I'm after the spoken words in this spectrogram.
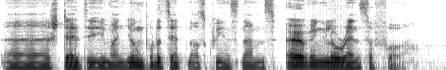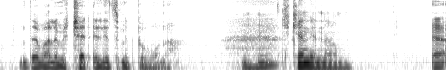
äh, stellte ihm einen jungen Produzenten aus Queens namens Irving Lorenzo vor. Und der war nämlich Chad Elliots Mitbewohner. Ich kenne den Namen. Ja,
